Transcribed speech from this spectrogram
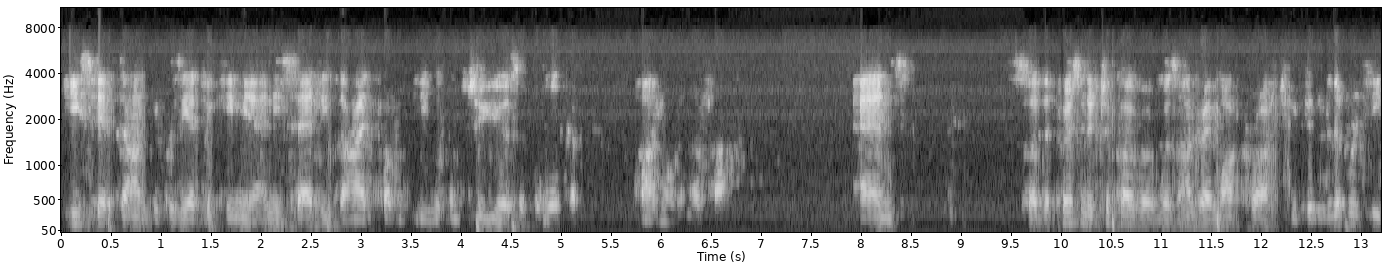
He stepped down because he had leukemia and he sadly died probably within two years of the World Cup final in 05. And so the person who took over was Andre Markgraaff, who deliberately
